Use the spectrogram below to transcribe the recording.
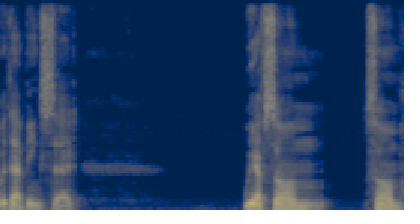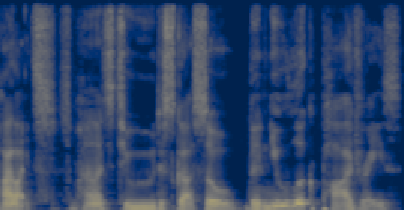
With that being said, we have some some highlights, some highlights to discuss. So the new look Padres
